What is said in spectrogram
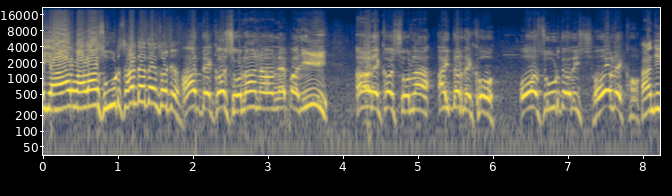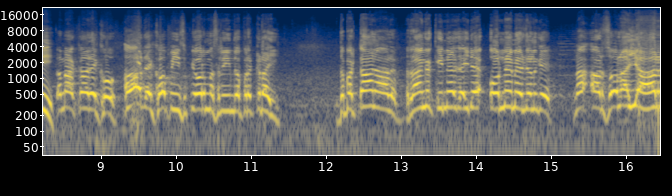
ਹਜ਼ਾਰ ਵਾਲਾ ਸੂਟ 350 ਚ? ਆਹ ਦੇਖੋ ਸ਼ੋਲਾਂ ਨਾਲ ਨੇ ਭਾਜੀ। ਆਹ ਦੇਖੋ ਸ਼ੋਲਾਂ ਇੱਧਰ ਦੇਖੋ। ਉਹ ਸੂਟ ਤੇ ਉਹਦੀ ਸ਼ੋਲ ਦੇਖੋ। ਹਾਂਜੀ। ਧਮਾਕਾ ਦੇਖੋ। ਆਹ ਦੇਖੋ ਪੀਸ ਪਿਓਰ ਮਸਲੀਨ ਦੇ ਉੱਪਰ ਕਢਾਈ। ਦੁਪੱਟਾ ਨਾਲ ਰੰਗ ਕਿੰਨੇ ਚਾਹੀਦੇ ਉਹਨੇ ਮਿਲ ਜਾਣਗੇ। ਨਾ 800 ਨਾ 1000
